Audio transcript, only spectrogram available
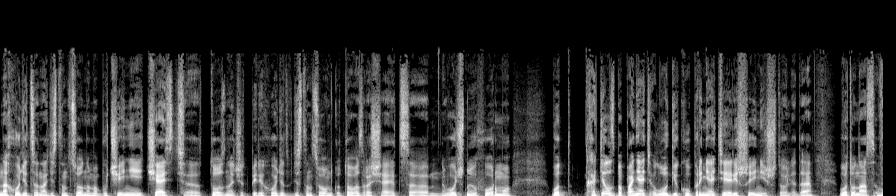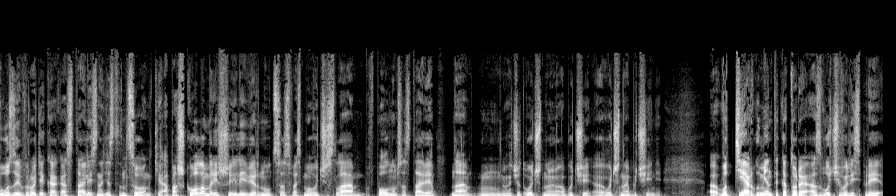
находится на дистанционном обучении. Часть э, то, значит, переходит в дистанционку, то возвращается в очную форму. Вот хотелось бы понять логику принятия решений, что ли, да? Вот у нас вузы вроде как остались на дистанционке, а по школам решили вернуться с 8 числа в полном составе на, значит, очную обучи... Э, очное обучение. Э, вот те аргументы, которые озвучивались, при,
